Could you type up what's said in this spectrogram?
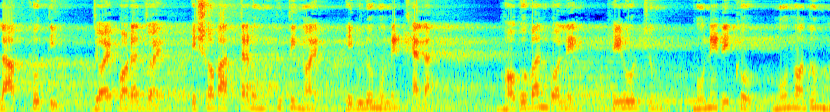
লাভ ক্ষতি, জয় পরাজয়, এসব আত্মার অনুভূতি নয়, এগুলো মনের খেলা। ভগবান বলে, হে অর্জুন, মনে রেখো, মন অদম্য,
